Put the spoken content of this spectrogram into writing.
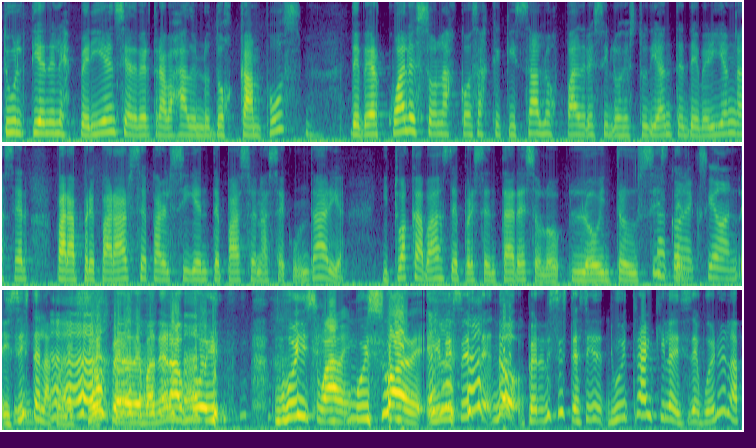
Tú tienes la experiencia de haber trabajado en los dos campos de ver cuáles son las cosas que quizás los padres y los estudiantes deberían hacer para prepararse para el siguiente paso en la secundaria y tú acabas de presentar eso, lo, lo introduciste. La conexión. Hiciste la conexión, pero de manera muy, muy suave. Muy suave. Y le hiciste, no, pero lo hiciste así, muy tranquila. Dice, bueno, la,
